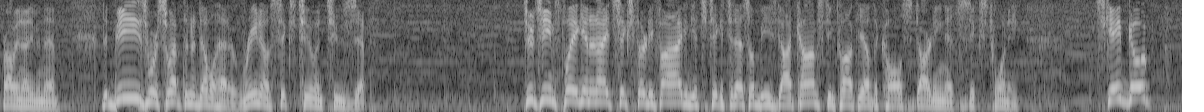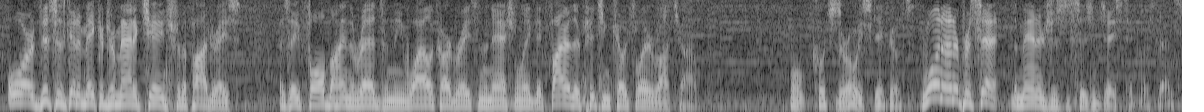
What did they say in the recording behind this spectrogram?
Probably not even them. The Bees were swept in a doubleheader. Reno 6-2 and 2 zip. Two teams play again tonight, 635. You can get your tickets at SOBs.com. Steve Clark, you have the call starting at 620. Scapegoat, or this is going to make a dramatic change for the Padres as they fall behind the Reds in the wild card race in the National League. They fire their pitching coach, Larry Rothschild. Well, coaches are always scapegoats. 100% the manager's decision, Jayce Tingler says.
